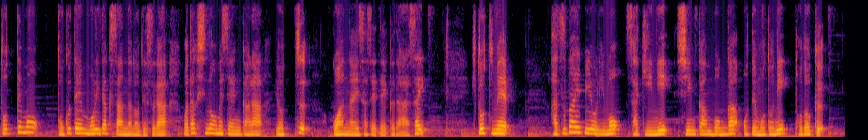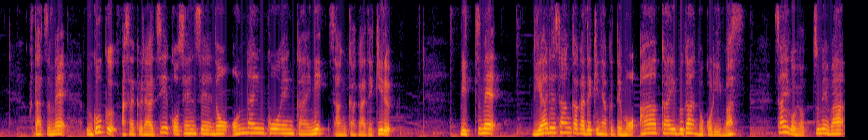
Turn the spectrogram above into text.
とっても特典盛りだくさんなのですが私の目線から4つご案内させてください。1つ目発売日よりも先に新刊本がお手元に届く。2つ目動く朝倉千恵子先生のオンライン講演会に参加ができる。3つ目リアル参加ができなくてもアーカイブが残ります。最後4つ目は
